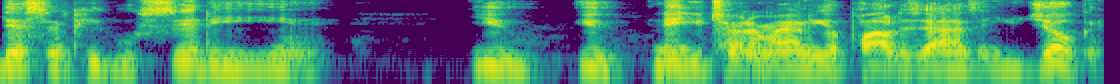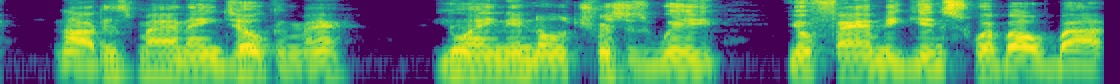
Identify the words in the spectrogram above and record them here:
dissing people's city and you you then you turn around and you apologize and you joking. Nah, this man ain't joking, man. You ain't in no trenches where your family getting swept out by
